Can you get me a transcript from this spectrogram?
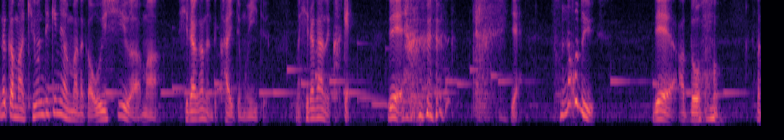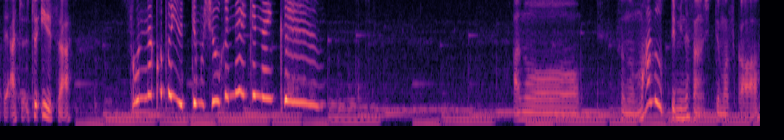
だからまあ基本的にはまあだから美味しいはまあひらがなで書いてもいいという、まあ、ひらがなで書け。で いやそんなこと言う。で、あと、待って、あ、ちょ、ちょ、いいですか？そんなこと言ってもしょうがないじゃないか。あのー、その窓って皆さん知ってますか？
